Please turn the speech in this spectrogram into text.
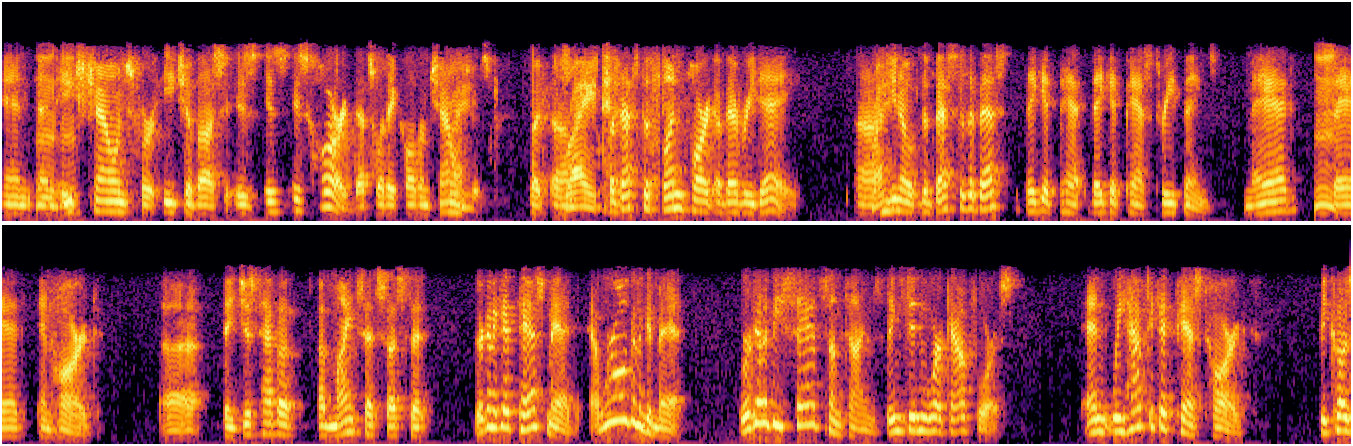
And mm-hmm. and each challenge for each of us is is is hard. That's why they call them challenges. Right. But um, right. But that's the fun part of every day. Uh, right. You know, the best of the best, they get pa- they get past three things: mad, mm. sad, and hard. Uh, they just have a, a mindset such that they're going to get past mad, and we're all going to get mad. We're going to be sad sometimes. Things didn't work out for us, and we have to get past hard because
